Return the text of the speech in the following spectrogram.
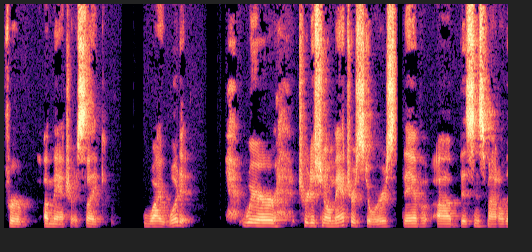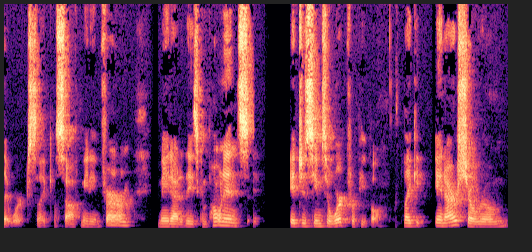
for a mattress. Like, why would it? Where traditional mattress stores, they have a business model that works, like a soft, medium, firm, made out of these components. It just seems to work for people. Like in our showroom,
